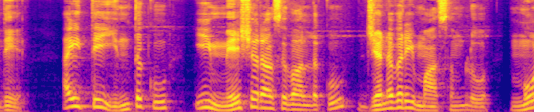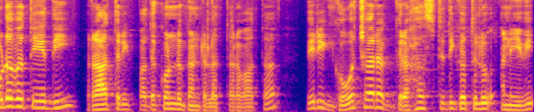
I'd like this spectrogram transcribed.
ఇదే. అయితే ఇంతకు ఈ మేషరాశి వాళ్ళకు జనవరి మాసంలో మూడవ తేదీ రాత్రి పదకొండు గంటల తర్వాత వీరి గోచార గ్రహ స్థితిగతులు అనేవి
